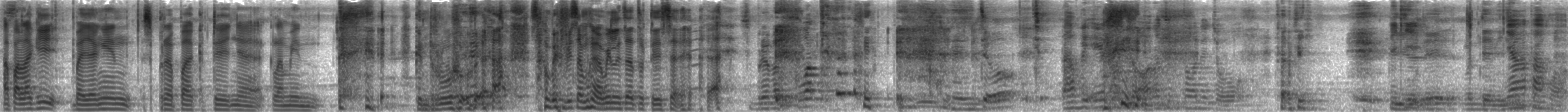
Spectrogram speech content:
apalagi bayangin seberapa gedenya kelamin genderuwo sampai bisa mengambil satu desa Seberapa kuat? Tapi emang cok orang ceritanya cok. Tapi Iki nyata kok.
